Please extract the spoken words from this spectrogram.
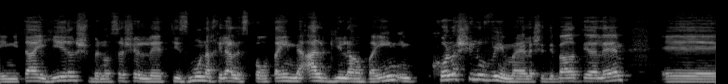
עם איתי הירש בנושא של אה, תזמון אכילה לספורטאים מעל גיל 40, עם כל השילובים האלה שדיברתי עליהם, אה,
